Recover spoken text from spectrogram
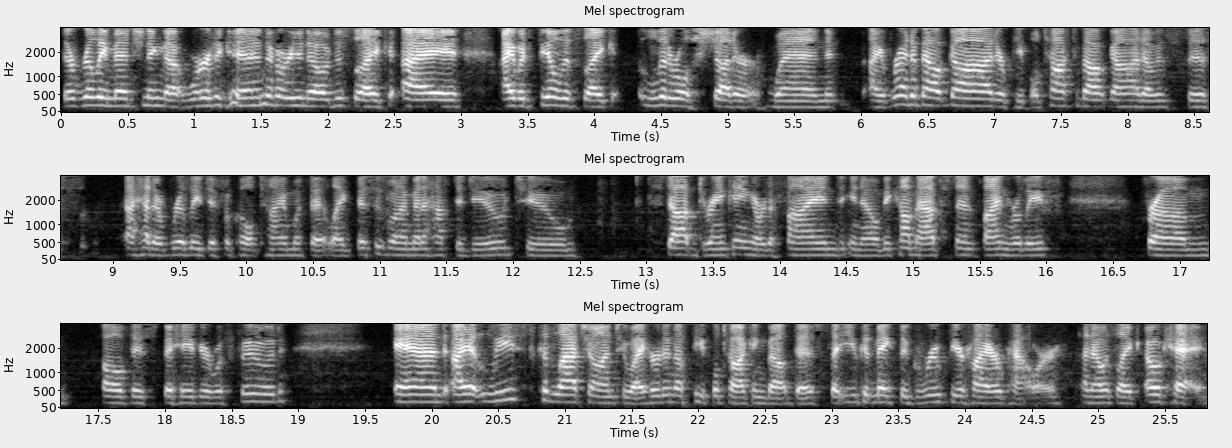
they're really mentioning that word again. Or, you know, just like I I would feel this like literal shudder when I read about God or people talked about God. I was just I had a really difficult time with it. Like, this is what I'm going to have to do to stop drinking or to find, you know, become abstinent, find relief from all this behavior with food. And I at least could latch on to, I heard enough people talking about this, that you could make the group your higher power. And I was like, okay,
